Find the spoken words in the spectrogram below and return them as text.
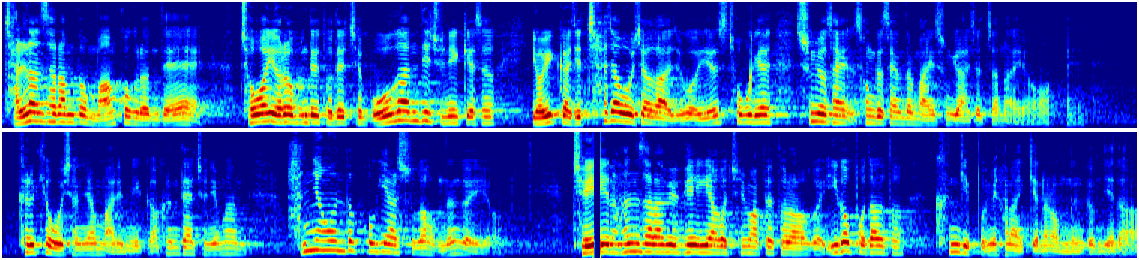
잘난 사람도 많고 그런데 저와 여러분들이 도대체 뭐간디 주님께서 여기까지 찾아오셔가지고 예수 초복에 순교사 선교사님들 많이 순교하셨잖아요. 예. 그렇게 오셨냔 말입니까? 그런데 주님은 한 영혼도 포기할 수가 없는 거예요. 죄인 한 사람이 회개하고 주님 앞에 돌아오고 이것보다도 더 큰 기쁨이 하나님께는 없는 겁니다.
